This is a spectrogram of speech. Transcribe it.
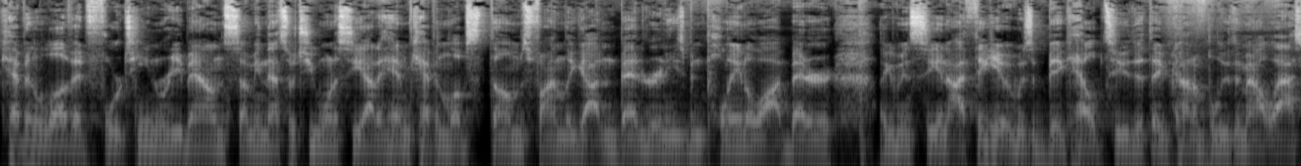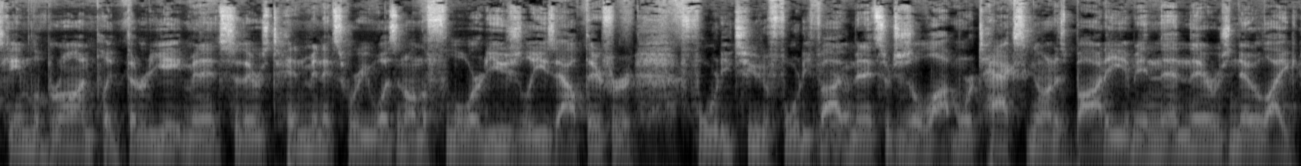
Kevin Love had 14 rebounds. So, I mean, that's what you want to see out of him. Kevin Love's thumbs finally gotten better and he's been playing a lot better. Like I've been seeing, I think it was a big help too that they kind of blew them out last game. LeBron played 38 minutes, so there was 10 minutes where he wasn't on the floor. Usually he's out there for 42 to 45 minutes, which is a lot more taxing on his body. I mean, and there was no like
